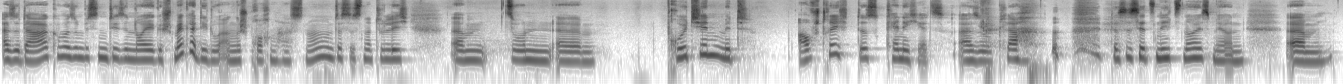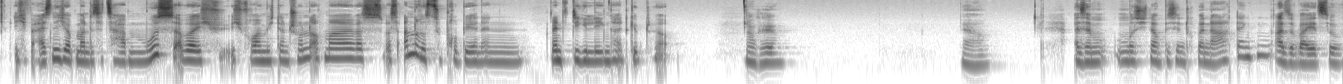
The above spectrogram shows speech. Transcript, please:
Also da kommen so ein bisschen diese neue Geschmäcker, die du angesprochen hast. Ne? Und das ist natürlich ähm, so ein ähm, Brötchen mit Aufstrich, das kenne ich jetzt. Also klar, das ist jetzt nichts Neues mehr. Und ähm, ich weiß nicht, ob man das jetzt haben muss, aber ich, ich freue mich dann schon auch mal, was, was anderes zu probieren, wenn es die Gelegenheit gibt. Ja. Okay. Ja. Also muss ich noch ein bisschen drüber nachdenken. Also war jetzt so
